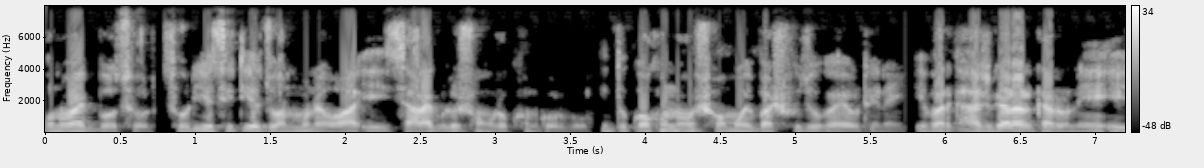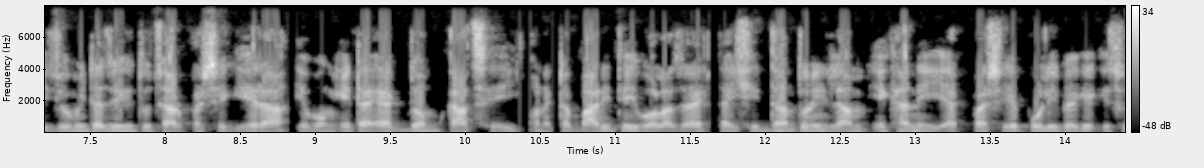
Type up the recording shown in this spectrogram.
কোনো এক বছর ছড়িয়ে ছিটিয়ে জন্ম নেওয়া এই চারাগুলো সংরক্ষণ করব। কিন্তু কখনো সময় বা সুযোগ হয়ে ওঠে নাই। এবার ঘাস গাড়ার কারণে এই জমিটা যেহেতু চারপাশে ঘেরা এবং এটা একদম কাছেই অনেকটা বাড়িতেই বলা যায়, তাই সিদ্ধান্ত নিলাম এখানেই একপাশে পলিব্যাগে কিছু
